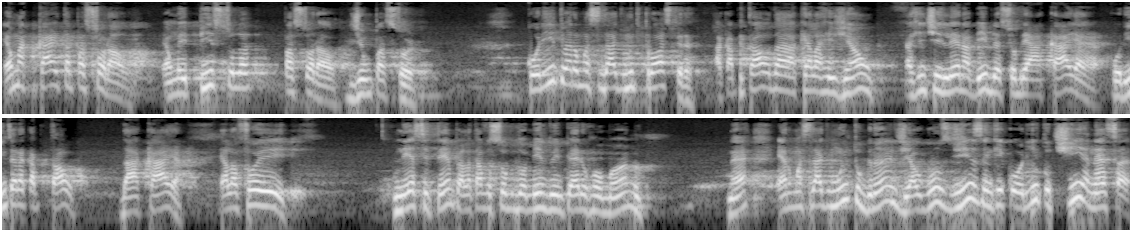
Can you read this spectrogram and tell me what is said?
É uma carta pastoral, é uma epístola pastoral de um pastor. Corinto era uma cidade muito próspera, a capital daquela região. A gente lê na Bíblia sobre a Acaia, Corinto era a capital da Acaia. Ela foi Nesse tempo, ela estava sob o domínio do Império Romano. Né? Era uma cidade muito grande. Alguns dizem que Corinto tinha nessa,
